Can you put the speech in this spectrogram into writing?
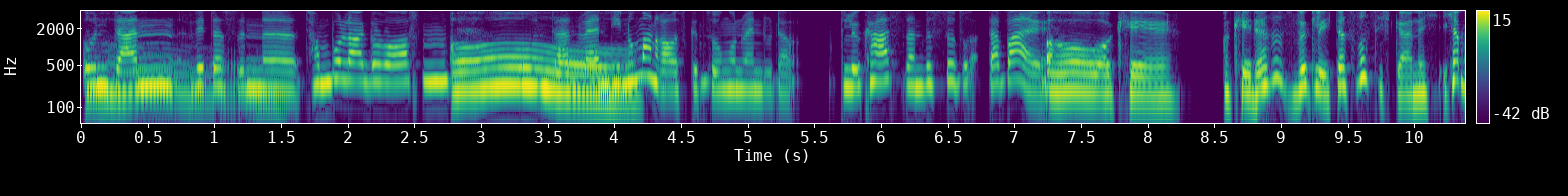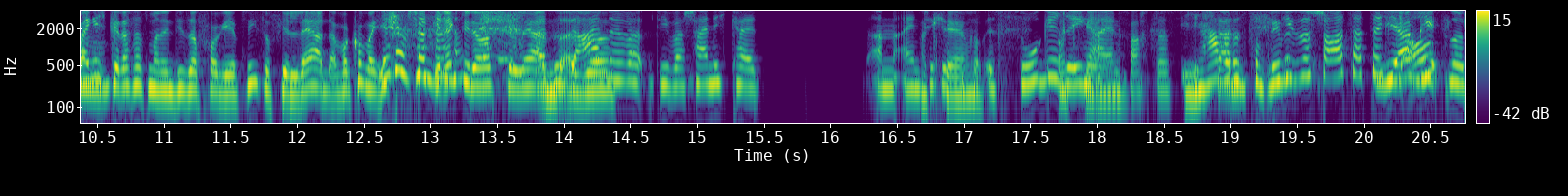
Und dann wird das in eine Tombola geworfen Oh. und dann werden die Nummern rausgezogen. Und wenn du da Glück hast, dann bist du dabei. Oh, okay. Okay, das ist wirklich, das wusste ich gar nicht. Ich habe Mhm. eigentlich gedacht, dass man in dieser Folge jetzt nicht so viel lernt, aber guck mal, ich habe schon direkt wieder was gelernt. Also da eine, die Wahrscheinlichkeit an ein Ticket Okay. zu kommen, ist so gering Okay. einfach, dass ich Ja, aber dann das Problem diese Chance tatsächlich ja, okay. Kann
